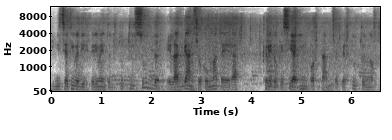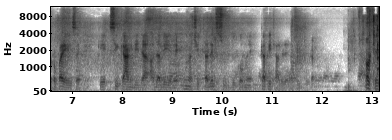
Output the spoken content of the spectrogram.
iniziativa di riferimento di tutto il Sud e l'aggancio con Matera credo che sia importante per tutto il nostro Paese che si candida ad avere una città del Sud come capitale della cultura. Okay.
